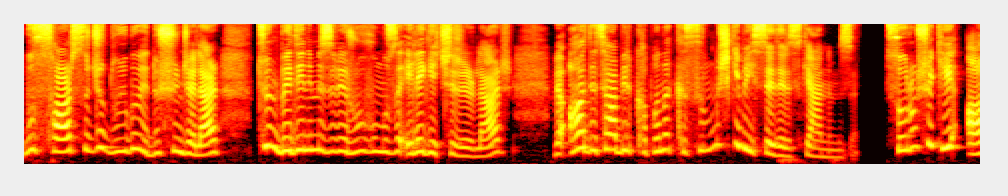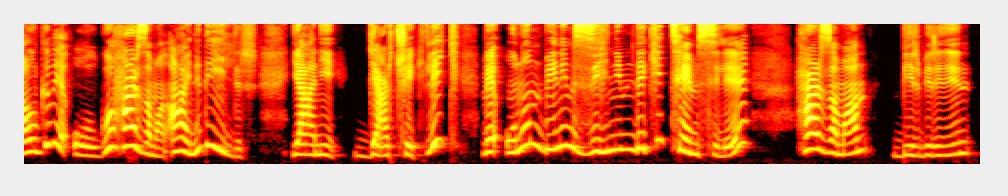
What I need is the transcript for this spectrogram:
Bu sarsıcı duygu ve düşünceler tüm bedenimizi ve ruhumuzu ele geçirirler ve adeta bir kapana kısılmış gibi hissederiz kendimizi. Sorun şu ki algı ve olgu her zaman aynı değildir. Yani gerçeklik ve onun benim zihnimdeki temsili her zaman birbirinin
